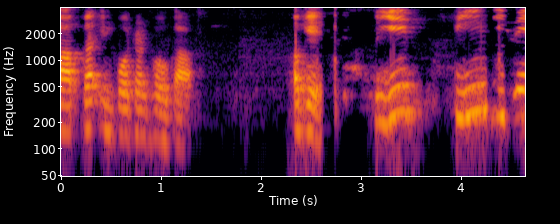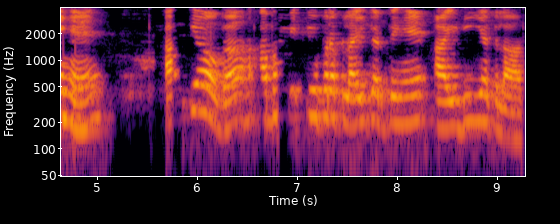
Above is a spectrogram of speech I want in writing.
आपका इम्पोर्टेंट होगा। ओके तो ये तीन चीज़ें हैं। अब क्या होगा, अब हम इसके ऊपर अप्लाई करते हैं आईडी या क्लास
